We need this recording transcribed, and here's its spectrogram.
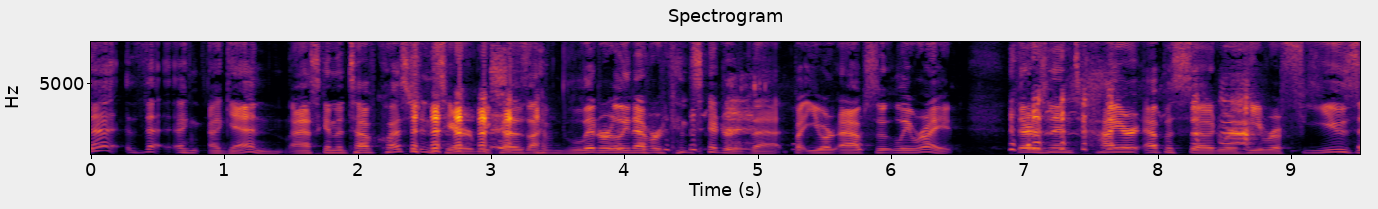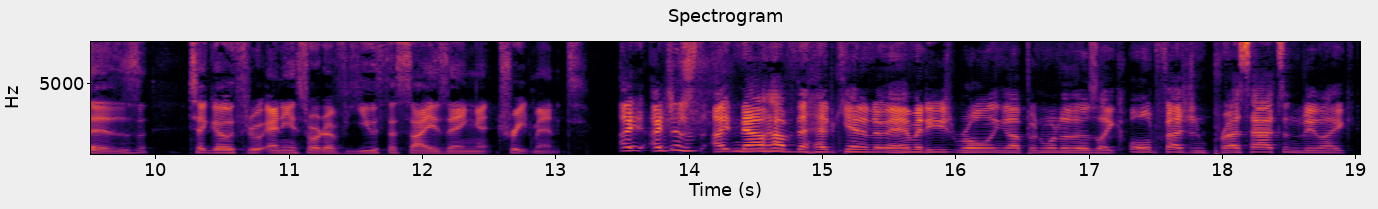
that that again asking the tough questions here because I've literally never considered that but you're absolutely right there's an entire episode where he refuses to go through any sort of euthicizing treatment I, I just I now have the headcanon of Amity rolling up in one of those like old fashioned press hats and being like,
